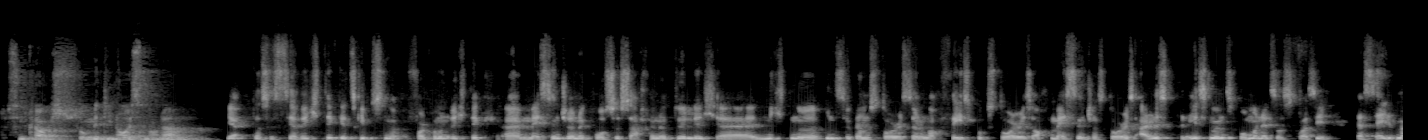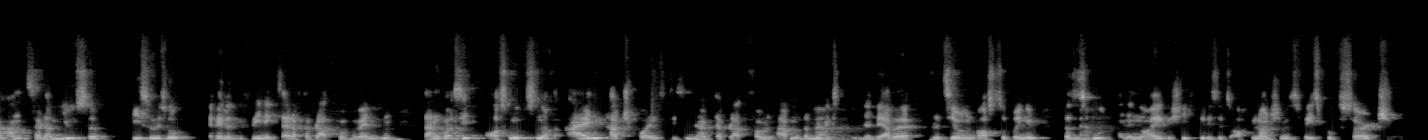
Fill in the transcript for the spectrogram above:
Das sind glaube ich so mit die neuesten, oder? Ja, das ist sehr richtig. Jetzt gibt es vollkommen richtig. Äh, Messenger eine große Sache natürlich. Äh, nicht nur Instagram Stories, sondern auch Facebook Stories, auch Messenger Stories. Alles Placements, wo man jetzt aus quasi derselben Anzahl an User, die sowieso relativ wenig Zeit auf der Plattform verwenden, dann quasi ausnutzen auf allen Touchpoints, die sie innerhalb der Plattformen haben und dann möglichst viele Werbeplatzierungen rauszubringen. Das ist gut. Eine neue Geschichte, die ist jetzt auch gelauncht ist Facebook Search.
